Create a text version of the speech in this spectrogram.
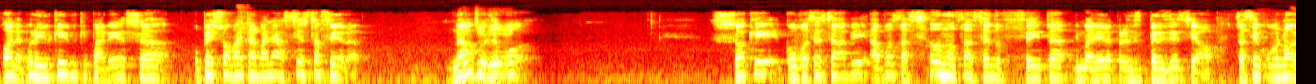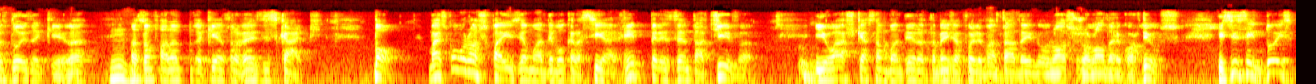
Olha, por incrível que pareça, o pessoal vai trabalhar sexta-feira Não, coisa boa. Só que, como você sabe, a votação não está sendo feita de maneira presencial. Está sendo como nós dois aqui, né? Uhum. Nós estamos falando aqui através de Skype. Bom, mas como o nosso país é uma democracia representativa, e eu acho que essa bandeira também já foi levantada aí no nosso Jornal da Record News, existem 2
